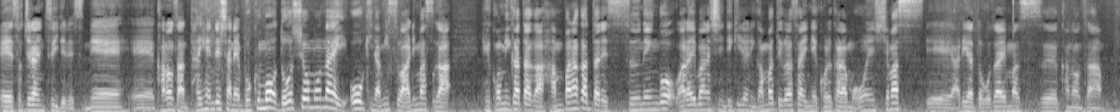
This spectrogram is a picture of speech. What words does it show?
えーそちらについてですね、えー、カノンさん大変でしたね。僕もどうしようもない大きなミスはありますが、凹み方が半端なかったです。数年後、笑い話にできるように頑張ってくださいね。これからも応援してます。えーありがとうございます。カノンさん。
